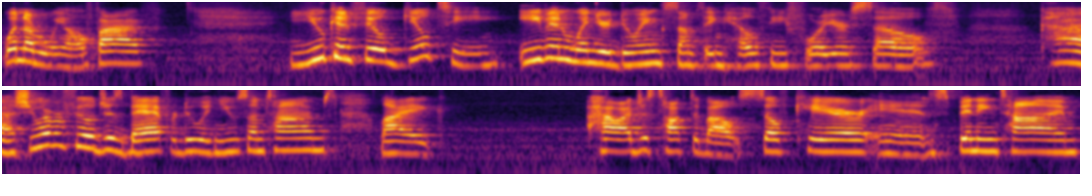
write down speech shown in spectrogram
What number we on? Five. You can feel guilty even when you're doing something healthy for yourself. Gosh, you ever feel just bad for doing you sometimes? Like, how I just talked about self care and spending time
